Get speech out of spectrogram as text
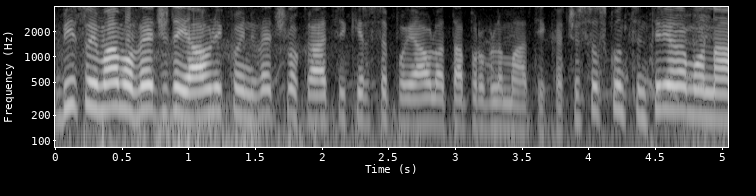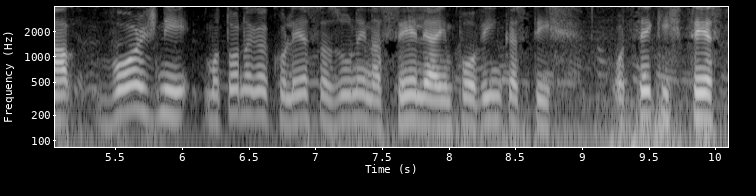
V bistvu imamo več dejavnikov in več lokacij, kjer se pojavlja ta problematika. Če se skoncentriramo na vožnji motornega kolesa zunaj naselja in po vinkastih odsekih cest,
